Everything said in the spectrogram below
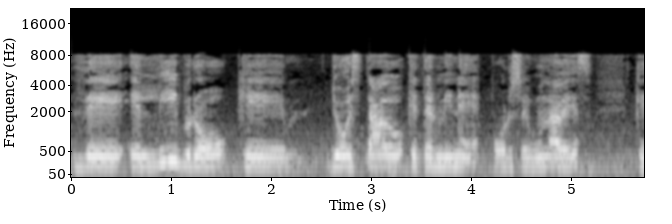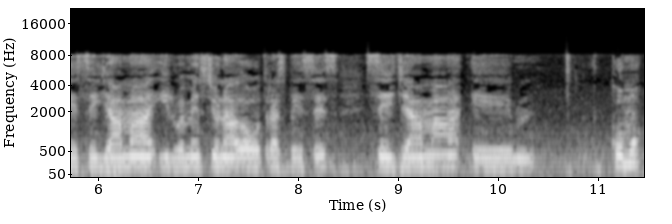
de el libro que yo he estado, que terminé por segunda vez, que se llama, y lo he mencionado otras veces, se llama em, Cómo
